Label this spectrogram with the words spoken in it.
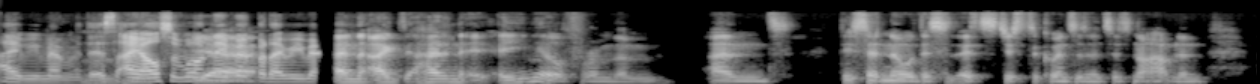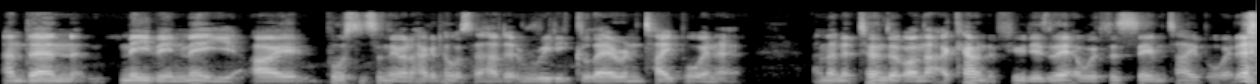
I remember this. I Mhm. also won't name it, but I remember. And I had an e- email from them, and they said, "No, this it's just a coincidence. It's not happening." And then me being me, I posted something on Haggard Hawks that had a really glaring typo in it. And then it turned up on that account a few days later with the same typo in it.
